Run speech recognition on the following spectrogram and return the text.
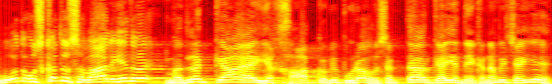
वो तो उसका तो सवाल, ये तो मतलब क्या है? ये ख्वाब कभी पूरा हो सकता है और क्या ये देखना भी चाहिए?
